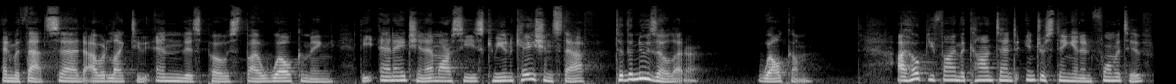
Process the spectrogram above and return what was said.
And with that said, I would like to end this post by welcoming the NH and MRC's communication staff to the Newso letter. Welcome. I hope you find the content interesting and informative.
